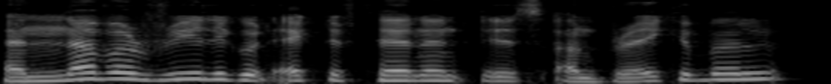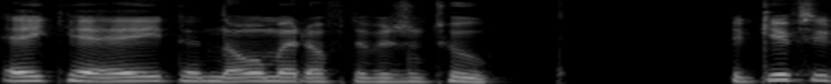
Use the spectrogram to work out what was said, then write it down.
Another really good active talent is Unbreakable, aka the Nomad of Division 2. It gives you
